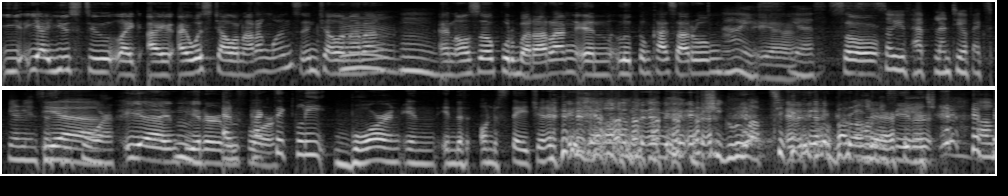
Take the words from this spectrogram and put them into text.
yeah used to like I I was Calonarang once in Calonarang, and also Purbararang in Lutung Kasarung. Nice. Yeah. Yes. So So you've had plenty of experiences Yeah. before. yeah, in theater and before. practically born in in the on the stage. she grew up. And I grew up on in the stage. Um,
